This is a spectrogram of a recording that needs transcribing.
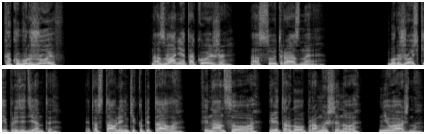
Как у буржуев? Название такое же, а суть разная. Буржуйские президенты — это ставленники капитала, финансового или торгово-промышленного, неважно.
